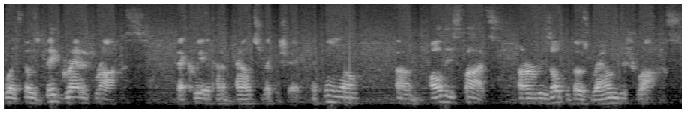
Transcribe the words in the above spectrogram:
where it's those big granite rocks that create a kind of bounce ricochet. And, you know, um, all these spots are a result of those roundish rocks.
